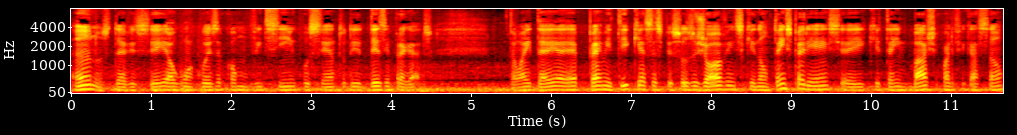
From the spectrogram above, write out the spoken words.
anos deve ser alguma coisa como 25% de desempregados. Então a ideia é permitir que essas pessoas, os jovens que não têm experiência e que têm baixa qualificação,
